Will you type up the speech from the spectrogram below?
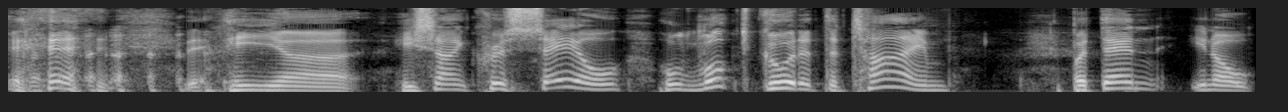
he uh, he signed Chris Sale, who looked good at the time, but then you know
